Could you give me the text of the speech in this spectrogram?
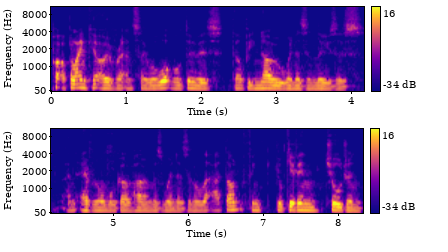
put a blanket over it and say well what we'll do is there'll be no winners and losers and everyone will go home as winners and all that. I don't think you're giving children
